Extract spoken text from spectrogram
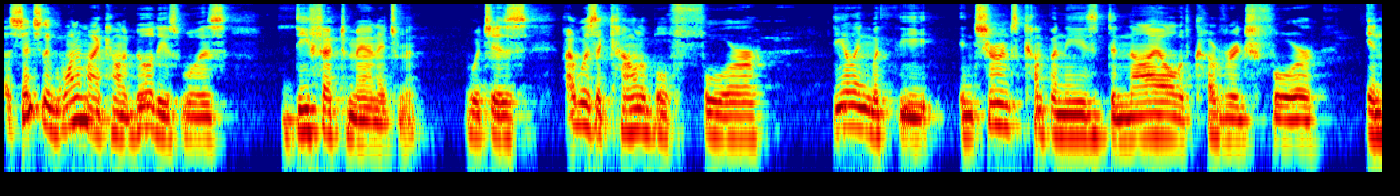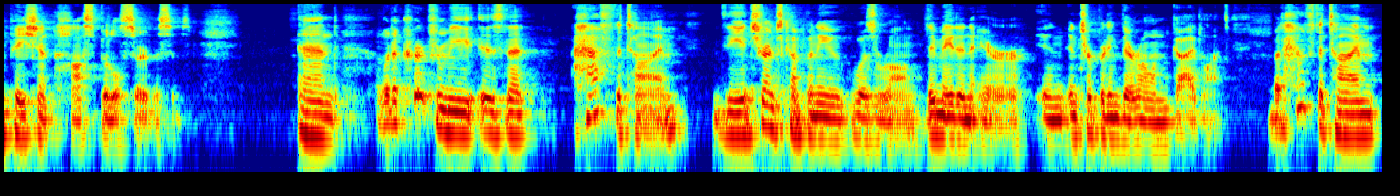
essentially, one of my accountabilities was defect management, which is I was accountable for dealing with the insurance company's denial of coverage for inpatient hospital services. And what occurred for me is that half the time, the insurance company was wrong. They made an error in interpreting their own guidelines. But half the time,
